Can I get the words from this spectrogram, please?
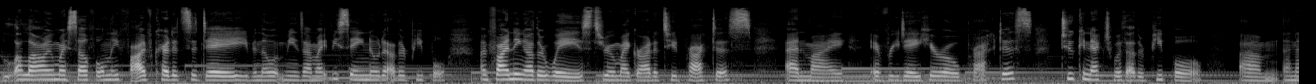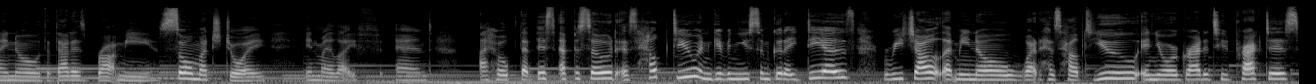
allowing myself only five credits a day, even though it means I might be saying no to other people. I'm finding other ways through my gratitude practice and my everyday hero practice to connect with other people. Um, and I know that that has brought me so much joy in my life. And I hope that this episode has helped you and given you some good ideas. Reach out, let me know what has helped you in your gratitude practice.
